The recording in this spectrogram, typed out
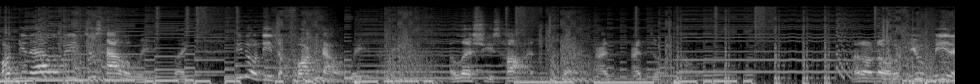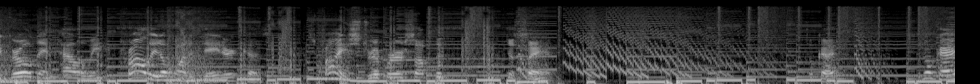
Fucking Halloween? Just Halloween. Like, you don't need to fuck Halloween. I mean, unless she's hot, but I, I don't know. I don't know. If you meet a girl named Halloween, you probably don't want to date her because she's probably a stripper or something. Just saying. Okay. It's okay.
